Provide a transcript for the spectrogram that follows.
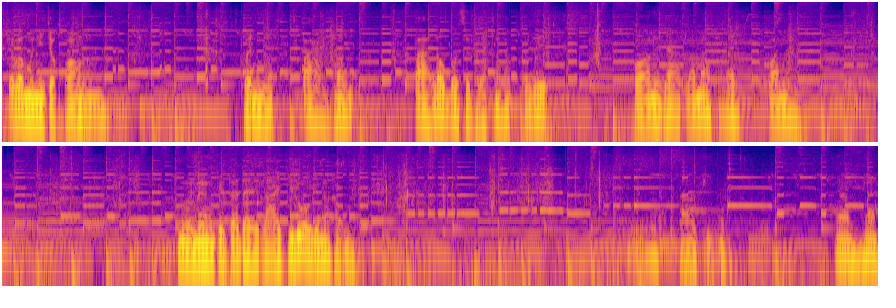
แต่ว่ามือนี้เจ้าของเพื่อนป่าเขาป่าเล่าบสะดวกนะครับ ก็เลยขออนุญาตเรามาถ่ายก่อนนะครับมือหนึ่งเป็นตาไดหลายกิโลอยู่นะครับตาผิดงามแห้ง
